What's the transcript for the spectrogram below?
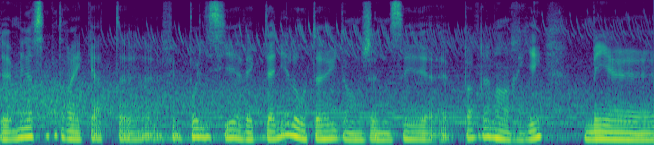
de 1984, euh, un film policier avec Daniel Auteuil, dont je ne sais euh, pas vraiment rien, mais euh,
